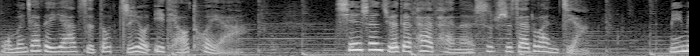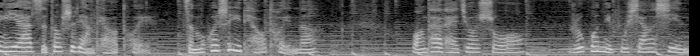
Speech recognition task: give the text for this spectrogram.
我们家的鸭子都只有一条腿啊。”先生觉得太太呢是不是在乱讲？明明鸭子都是两条腿，怎么会是一条腿呢？王太太就说：“如果你不相信，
